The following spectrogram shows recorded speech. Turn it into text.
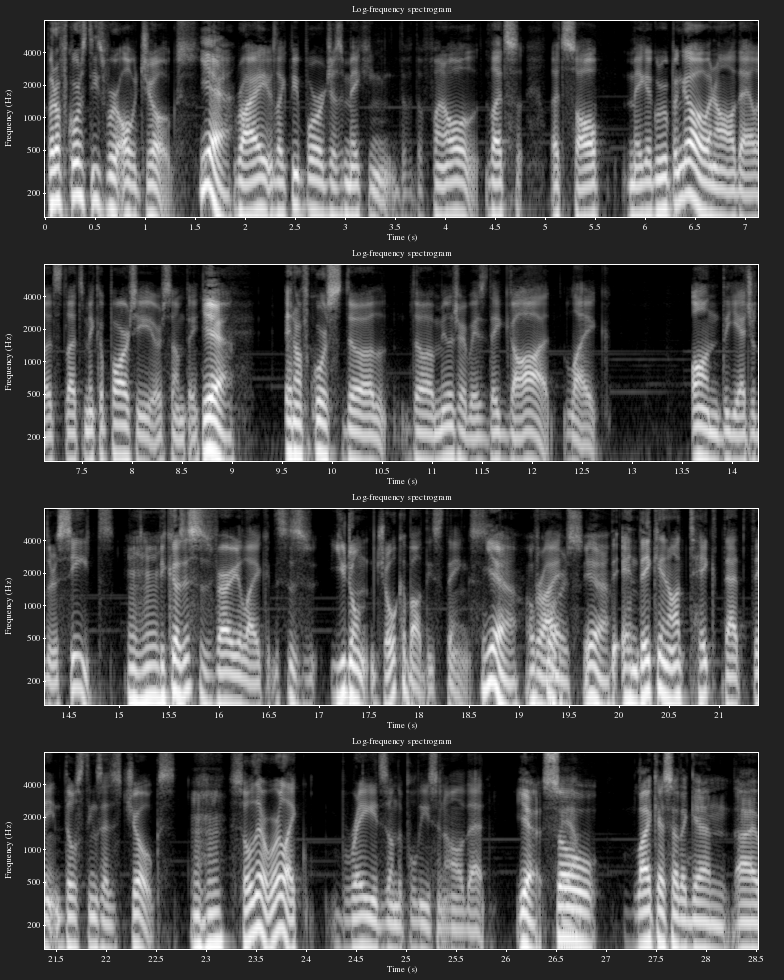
But of course these were all jokes, Yeah. right? Like people were just making the, the fun. Oh, let's let's all make a group and go and all that. Let's let's make a party or something. Yeah. and of course the the military base they got like on the edge of their seats Mm-hmm. because this is very like this is you don't joke about these things Yeah, of Right. course. Yeah. And they cannot take that thing those things as jokes Mm-hmm. so there were like raids on the police and all of that Yeah. So, like I said again, I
